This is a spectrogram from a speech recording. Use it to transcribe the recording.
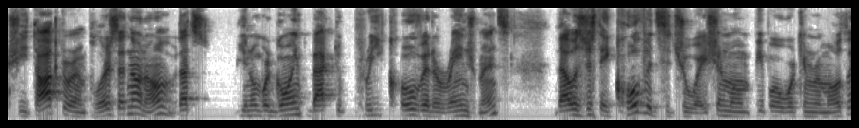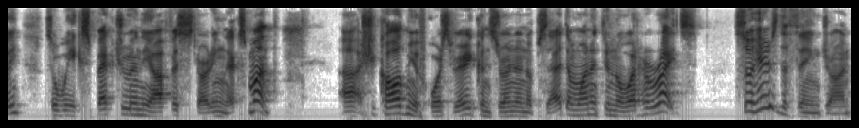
She talked to her employer, said, no, no, that's, you know, we're going back to pre COVID arrangements. That was just a COVID situation when people were working remotely. So we expect you in the office starting next month. Uh, she called me, of course, very concerned and upset and wanted to know what her rights. So here's the thing, John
